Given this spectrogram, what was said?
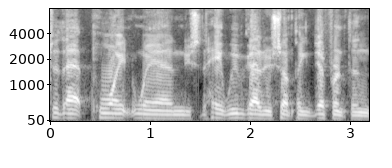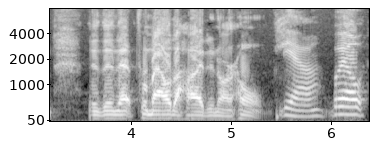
to that point when you said, "Hey, we've got to do something different than than that formaldehyde in our homes"? Yeah. Well,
